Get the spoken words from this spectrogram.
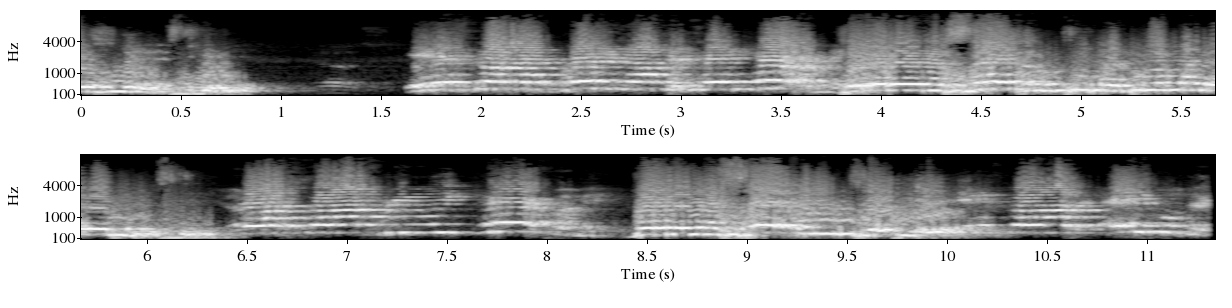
wechni nitie. Is God great enough to take care of me? Bende Nyasaye nitie maduong' manyalo riti. Does God really care for me? Bende Nyasaye rito pie. Is God able to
